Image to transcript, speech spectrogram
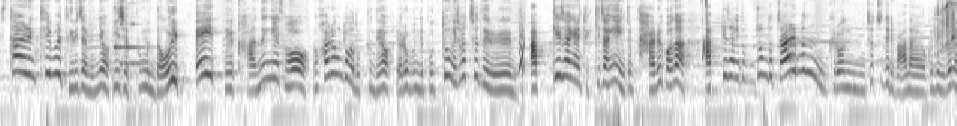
스타일링 팁을 드리자면요. 이 제품은 너입, 빼입 되게 가능해서 활용도가 높은데요. 여러분들 보통의 셔츠들은 앞기장이랑 뒷기장이 좀 다르거나 앞기장이 좀좀더 짧은 그런 셔츠들이 많아요. 근데 이거는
